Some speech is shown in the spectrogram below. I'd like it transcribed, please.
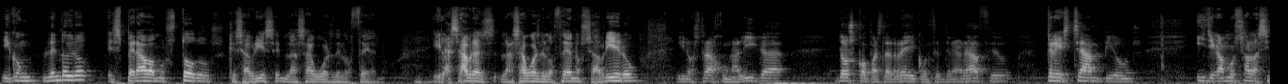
Y con Lendoiro esperábamos todos que se abriesen las aguas del océano. Y las, abras, las aguas del océano se abrieron y nos trajo una liga, dos Copas del Rey con Centenario, tres Champions y llegamos a las...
